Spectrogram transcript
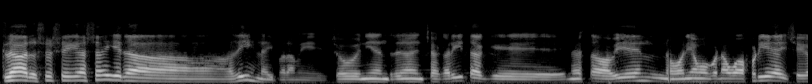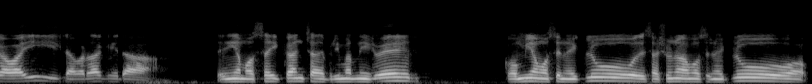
Claro, yo llegué allá y era Disney para mí. Yo venía a entrenar en Chacarita que no estaba bien, nos veníamos con agua fría y llegaba ahí y la verdad que era, teníamos seis canchas de primer nivel, comíamos en el club, desayunábamos en el club.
